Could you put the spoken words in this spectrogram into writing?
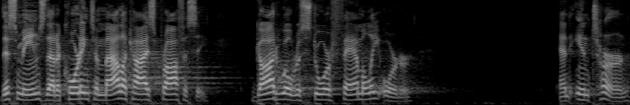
this means that according to Malachi's prophecy, God will restore family order and in turn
